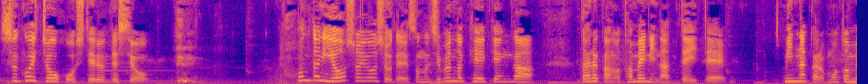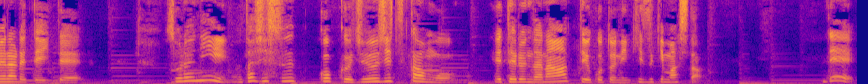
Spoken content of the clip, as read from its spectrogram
すごい重宝してるんですよ。本当に要所要所で、その自分の経験が誰かのためになっていて、みんなから求められていて、それに私すっごく充実感を得てるんだなっていうことに気づきました。で、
